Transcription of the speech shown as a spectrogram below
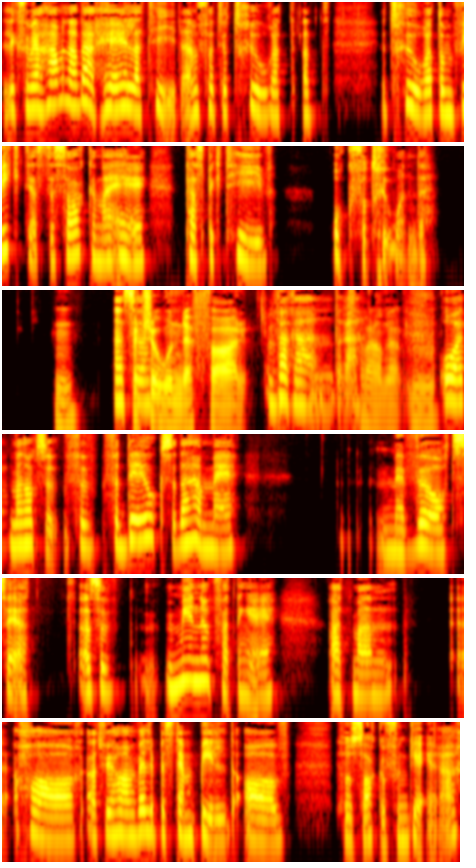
liksom, jag hamnar där hela tiden för att jag tror att, att, jag tror att de viktigaste sakerna är perspektiv och förtroende. Mm. Alltså, förtroende för varandra. För varandra. Mm. Och att man också, för, för det är också det här med, med vårt sätt, alltså min uppfattning är att man eh, har, att vi har en väldigt bestämd bild av hur saker fungerar.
